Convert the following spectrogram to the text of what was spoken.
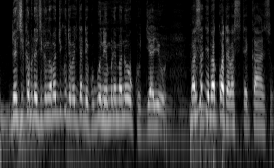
dakika budakika nga bagikuta bagitadde kugwe nemulema n'okugjayo basajja bakwata basite kanso.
